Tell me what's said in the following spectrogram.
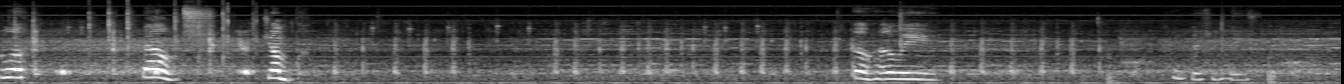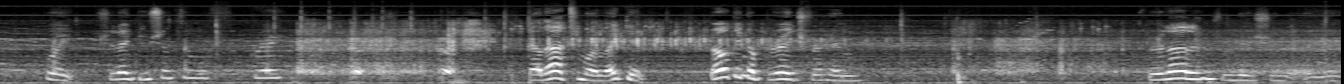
Explore. Bounce. Jump. Oh, how do we... I think I should leave. Wait, should I do something with Gray? Now that's more like it. Building a bridge for him. For that information I know.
